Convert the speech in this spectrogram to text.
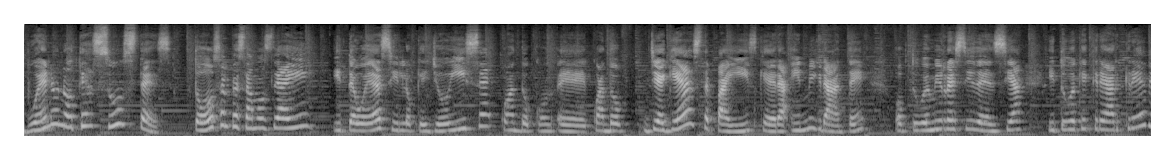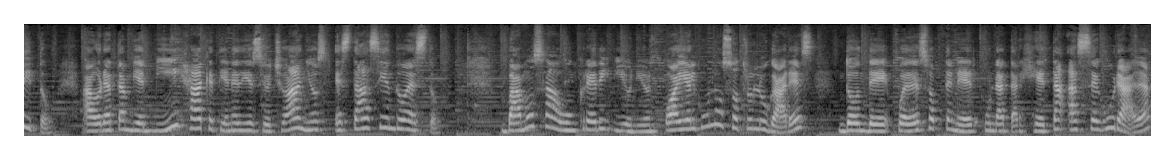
Bueno, no te asustes. Todos empezamos de ahí y te voy a decir lo que yo hice cuando, eh, cuando llegué a este país, que era inmigrante, obtuve mi residencia y tuve que crear crédito. Ahora también mi hija, que tiene 18 años, está haciendo esto vamos a un credit union o hay algunos otros lugares donde puedes obtener una tarjeta asegurada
